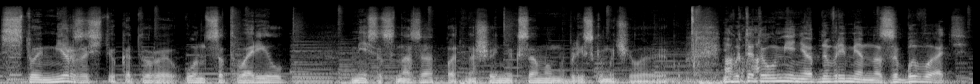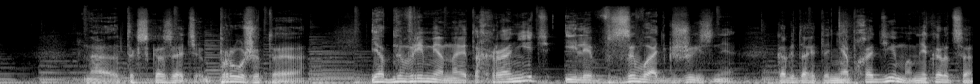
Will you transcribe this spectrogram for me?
с той мерзостью, которую он сотворил месяц назад по отношению к самому близкому человеку. И А вот это умение одновременно забывать так сказать, прожитое, и одновременно это хранить или взывать к жизни, когда это необходимо, мне кажется,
